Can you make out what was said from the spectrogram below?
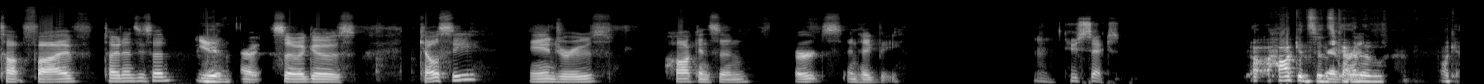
top five tight ends. You said. Yeah. All right, so it goes Kelce, Andrews, Hockenson, Ertz, and Higbee. Hmm. Who's six? Uh, Hockenson's kind of okay.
